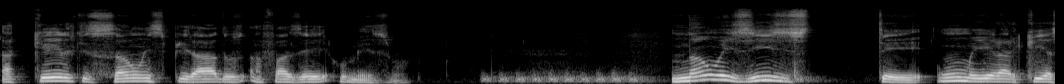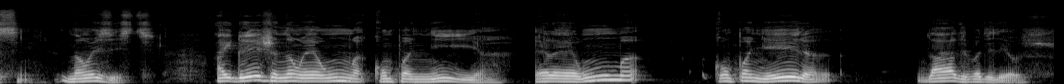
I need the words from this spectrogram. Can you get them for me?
aqueles que são inspirados a fazer o mesmo. Não existe uma hierarquia assim, não existe. A igreja não é uma companhia, ela é uma companheira dádiva de Deus.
